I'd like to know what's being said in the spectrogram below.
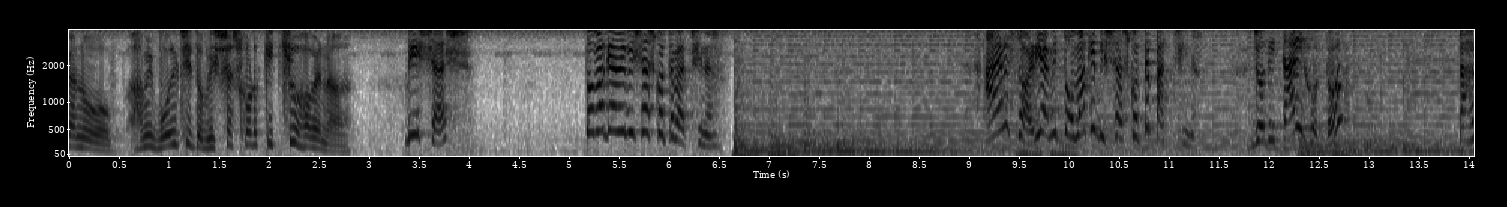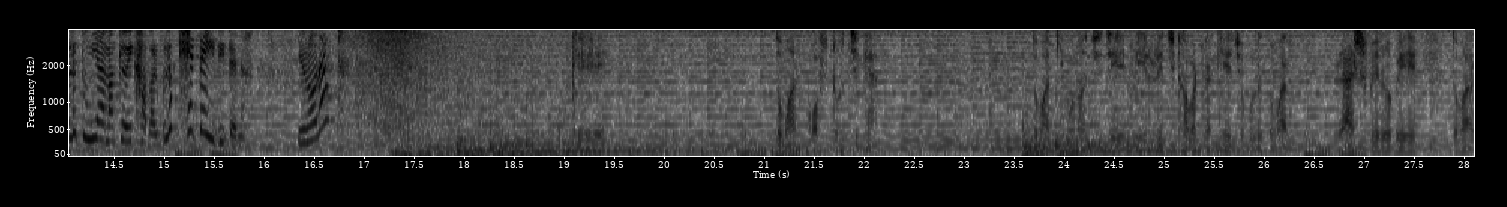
কেন? আমি বলছি তো বিশ্বাস করো কিচ্ছু হবে না। বিশ্বাস? তোমাকে আমি বিশ্বাস করতে পারছি না। আই এম সরি আমি তোমাকে বিশ্বাস করতে পারছি না। যদি তাই হতো তাহলে তুমি আমাকে ওই খাবারগুলো খেতেই দিতে না। ইউ নো দ্যাট ওকে তোমার কষ্ট হচ্ছে কেন? তোমার কি মনে হচ্ছে যে এই রিচ খাবারটা খেয়েছো বলে তোমার র্যাশ বেরোবে তোমার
